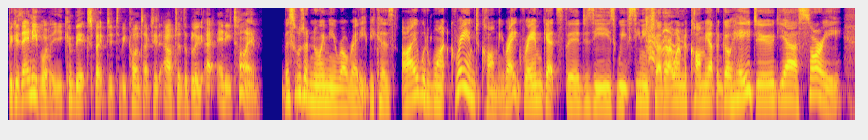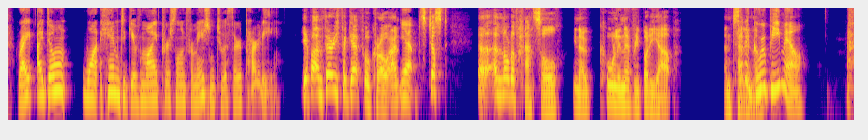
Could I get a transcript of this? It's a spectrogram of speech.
because anybody can be expected to be contacted out of the blue at any time. This would annoy me already because I would want Graham to call me, right? Graham gets the disease. We've seen each other. I want him to call me up and go, Hey, dude. Yeah, sorry. Right. I don't want him to give my personal information to a third party. Yeah, but I'm very forgetful, Crow. And Yep. it's just a, a lot of hassle, you know, calling everybody up and Send a telling them. group email.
